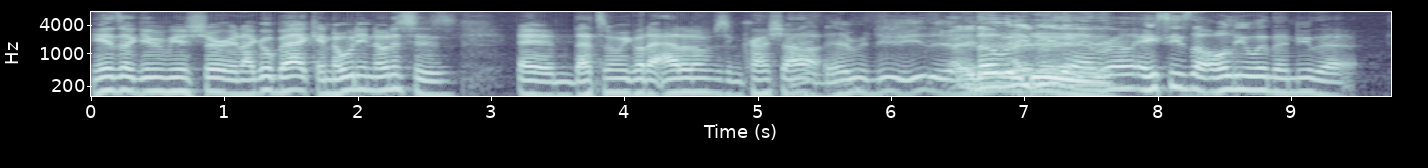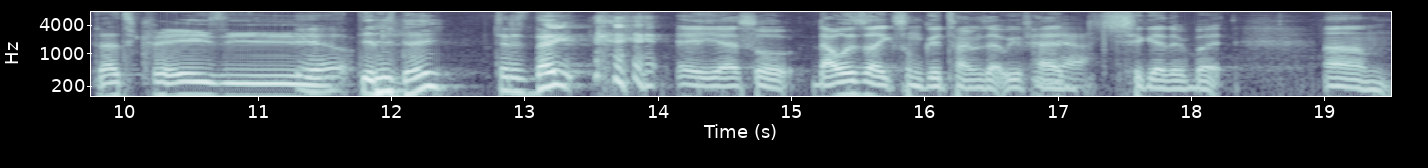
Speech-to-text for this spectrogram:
he ends up giving me a shirt, and I go back, and nobody notices. And that's when we go to Adams and crash out. I out. never knew either. I Nobody I knew that, either. bro. AC's the only one that knew that That's crazy. Yeah. To this day? To this date. Hey, yeah, so that was like some good times that we've had Yeah. together, but um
